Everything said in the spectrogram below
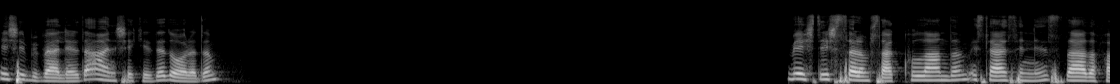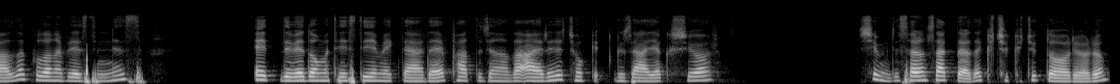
Yeşil biberleri de aynı şekilde doğradım. Beş diş sarımsak kullandım. İsterseniz daha da fazla kullanabilirsiniz. Etli ve domatesli yemeklerde patlıcana da ayrıca çok güzel yakışıyor. Şimdi sarımsakları da küçük küçük doğruyorum.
